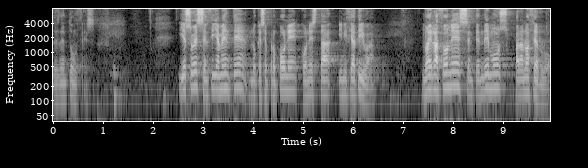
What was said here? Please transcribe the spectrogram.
desde entonces. Y eso es sencillamente lo que se propone con esta iniciativa. No hay razones, entendemos, para no hacerlo.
